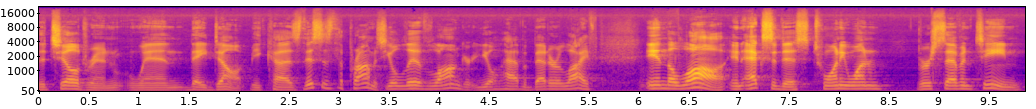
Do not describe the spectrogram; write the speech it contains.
the children when they don't, because this is the promise. You'll live longer, you'll have a better life. In the law, in Exodus 21, verse 17,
